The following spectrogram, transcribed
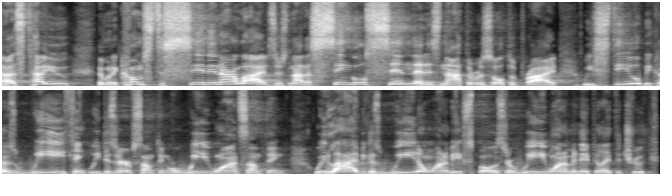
And let's tell you that when it comes to sin in our lives, there's not a single sin that is not the result of pride. We steal because we think we deserve something or we want something. We lie because we don't want to be exposed or we want to manipulate the truth.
